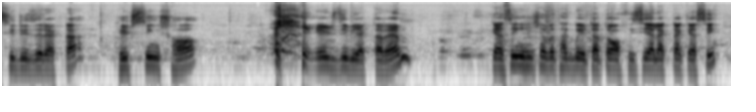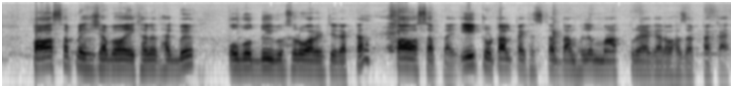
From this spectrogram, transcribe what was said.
সিরিজের একটা হিটসিং সহ এইট জিবি একটা র্যাম ক্যাসিং হিসাবে থাকবে এটা তো অফিসিয়াল একটা ক্যাসিং পাওয়ার সাপ্লাই হিসাবেও এখানে থাকবে ওভার দুই বছর ওয়ারেন্টির একটা পাওয়ার সাপ্লাই এই টোটাল প্যাকেজটার দাম হলো মাত্র এগারো হাজার টাকায়।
